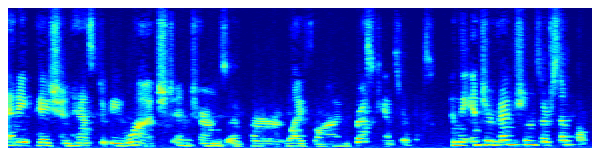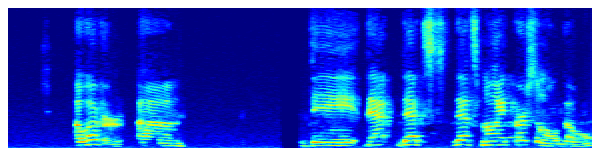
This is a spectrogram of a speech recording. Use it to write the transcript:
any patient has to be watched in terms of her lifelong breast cancer risk. And the interventions are simple. However, um, the that that's that's my personal goal,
